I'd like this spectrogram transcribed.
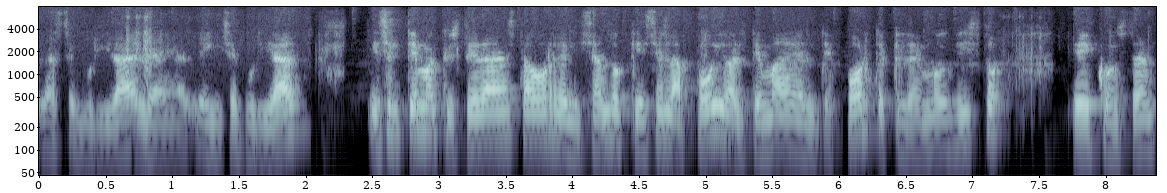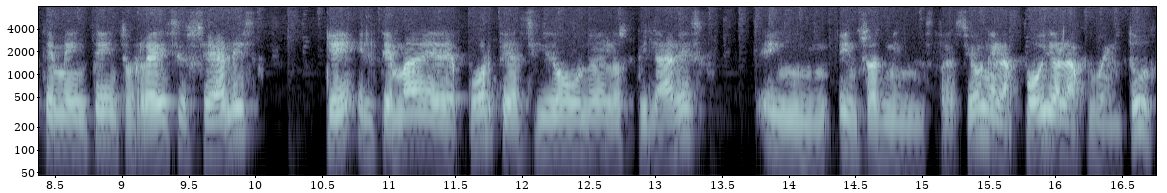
la seguridad, la, la inseguridad es el tema que usted ha estado realizando, que es el apoyo al tema del deporte, que lo hemos visto eh, constantemente en sus redes sociales, que el tema de deporte ha sido uno de los pilares en, su administración, el apoyo a la juventud.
